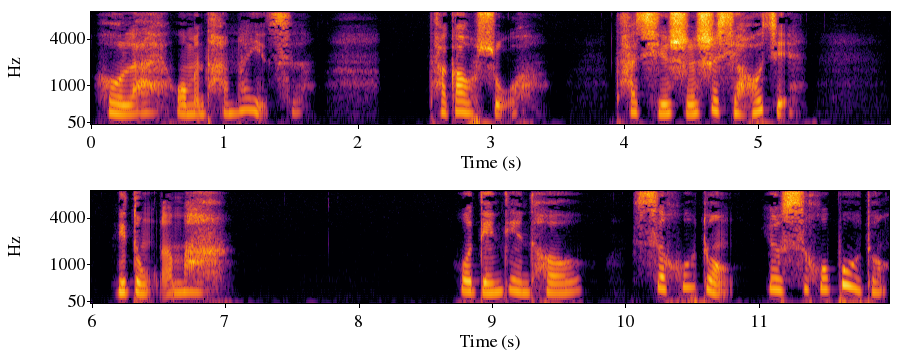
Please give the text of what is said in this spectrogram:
后来我们谈了一次，他告诉我，她其实是小姐，你懂了吗？我点点头，似乎懂，又似乎不懂。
